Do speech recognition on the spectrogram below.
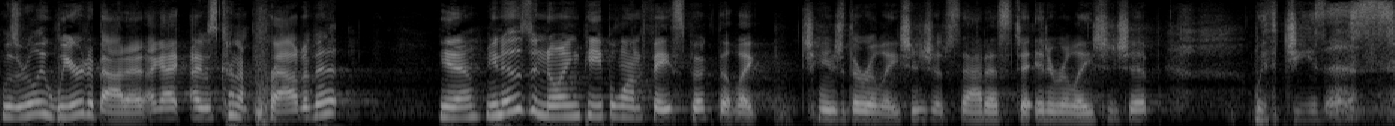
was really weird about it. I, got, I was kind of proud of it. You know, you know those annoying people on Facebook that like change their relationship status to in a relationship with Jesus.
